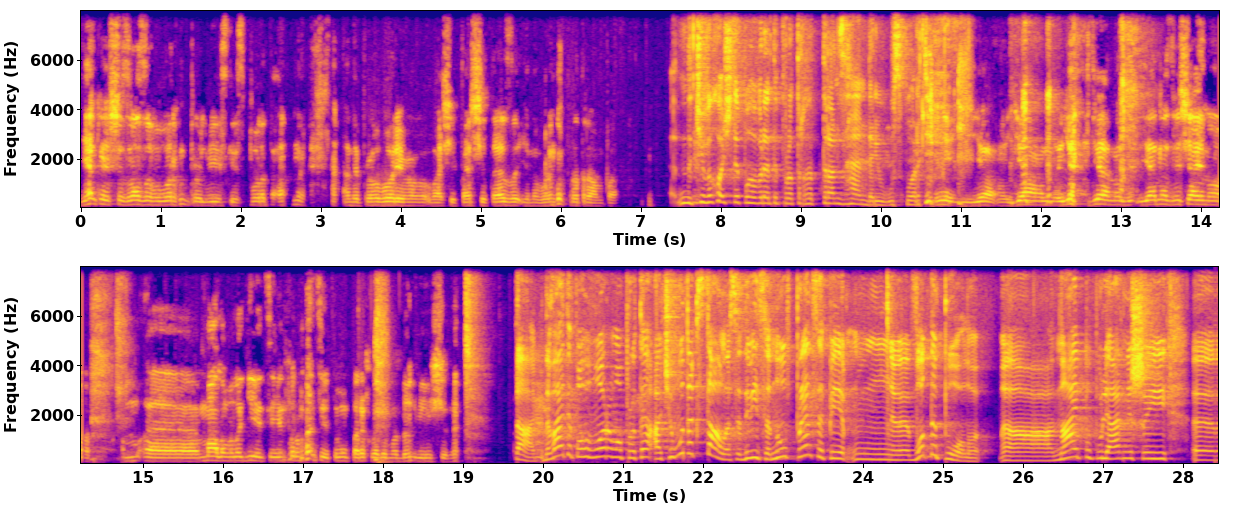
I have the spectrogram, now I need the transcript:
дякую, що зразу говоримо про львівський спорт, а не, а не проговорюємо ваші перші тези і новини про Трампа. чи ви хочете поговорити про тр- трансгендерів у спорті? Ні, я, я, я, я, я надзвичайно е, мало володію цією інформацією, тому переходимо до Львівщини. Так, давайте поговоримо про те, а чому так сталося? Дивіться, ну в принципі, е, водне поло. Найпопулярніший, е,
